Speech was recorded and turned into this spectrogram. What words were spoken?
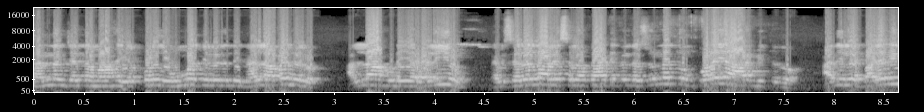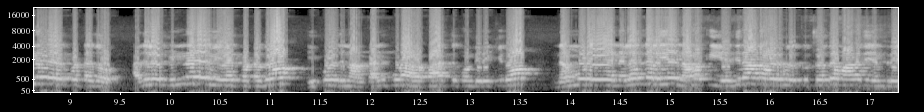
சன்னம் சன்னமாக எப்பொழுது உம்மத்திலிருந்து நல்ல அமல்களும் அல்லாஹுடைய வழியும் நபி ஸல்லல்லாஹு அலைஹி வஸல்லம் காட்டி தந்த சுண்ணத்தும் குறைய ஆரம்பித்ததோ அதில பலவீனம் ஏற்பட்டதோ அதுல பின்னடைவு ஏற்பட்டதோ இப்பொழுது நாம் கண்கூடாக பார்த்து கொண்டிருக்கிறோம். நம்முடைய நிலங்களையே நமக்கு எதிரானவர்களுக்கு சொந்தமானது என்று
